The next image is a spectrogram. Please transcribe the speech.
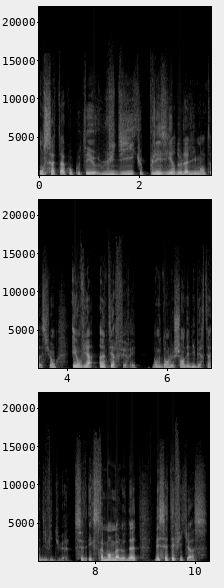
on s'attaque au côté euh, ludique, plaisir de l'alimentation, et on vient interférer donc dans le champ des libertés individuelles. C'est extrêmement malhonnête, mais c'est efficace.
